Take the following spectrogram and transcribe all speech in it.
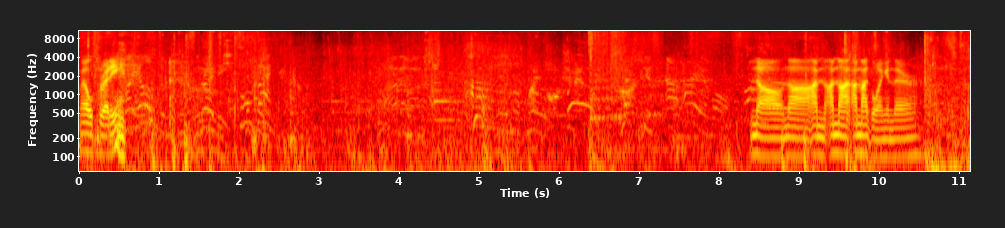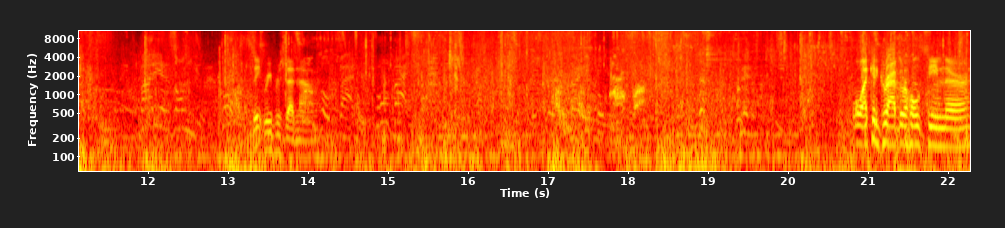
My ult's ready. No, no, I'm, I'm not, I'm not going in there. See, Reaper's dead now. Oh, I could grab their whole team there.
